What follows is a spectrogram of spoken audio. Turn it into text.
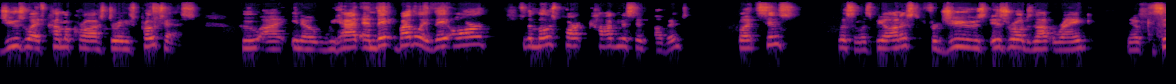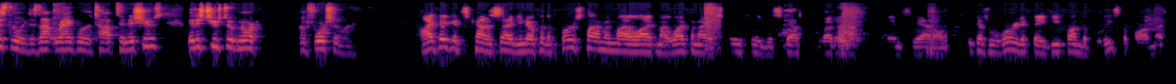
Jews who I've come across during these protests, who I you know we had, and they by the way they are for the most part cognizant of it. But since listen, let's be honest, for Jews, Israel does not rank you know consistently does not rank one of the top ten issues. They just choose to ignore it, unfortunately. I think it's kind of sad. You know, for the first time in my life, my wife and I have seriously discussed whether or not in Seattle because we're worried if they defund the police department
